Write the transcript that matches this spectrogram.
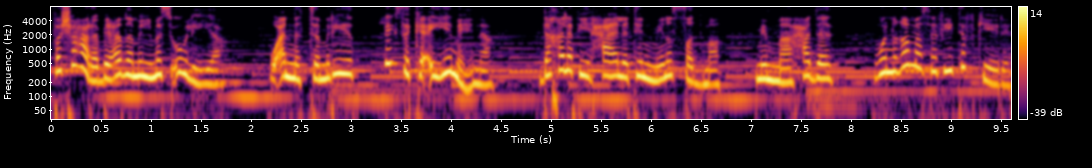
فشعر بعظم المسؤولية وأن التمريض ليس كأي مهنة. دخل في حالة من الصدمة مما حدث وانغمس في تفكيره.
